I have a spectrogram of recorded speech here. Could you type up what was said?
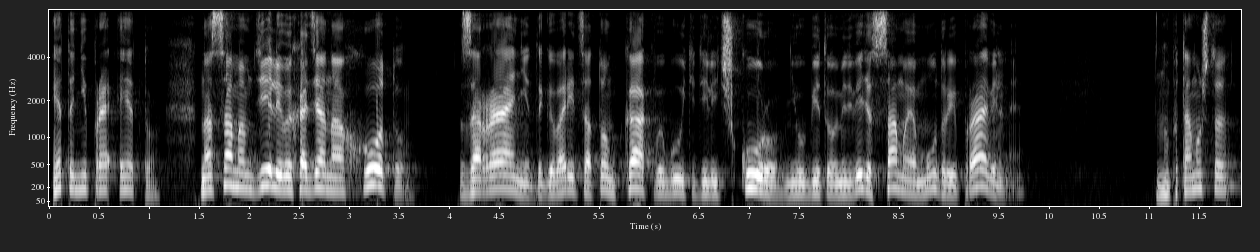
Это не про это. На самом деле, выходя на охоту, заранее договориться о том, как вы будете делить шкуру неубитого медведя, самое мудрое и правильное. Ну, потому что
